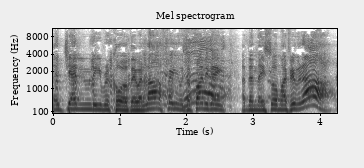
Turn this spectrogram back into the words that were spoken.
They genuinely recoiled. They were laughing. It was a funny thing, and then they saw my feet. and Went ah.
